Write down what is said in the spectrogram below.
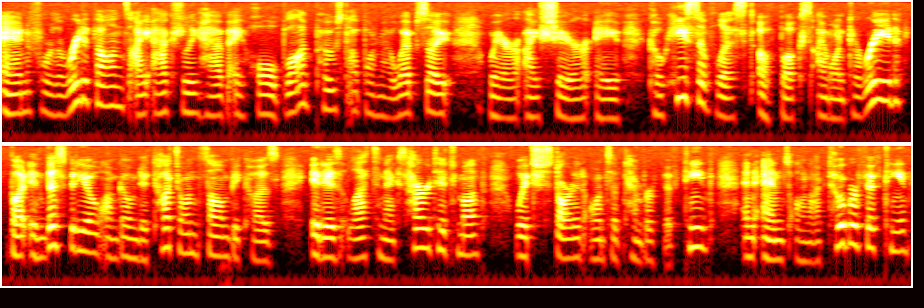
and for the readathons I actually have a whole blog post up on my website where I share a cohesive list of books I want to read. But in this video I'm going to touch on some because it is Latinx Heritage Month which started on September 15th and ends on October 15th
